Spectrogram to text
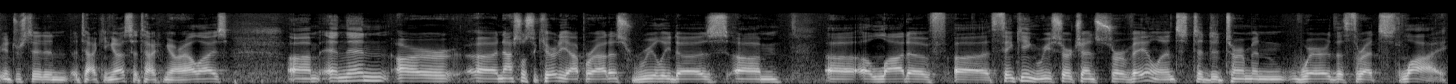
interested in attacking us, attacking our allies. Um, and then our uh, national security apparatus really does um, uh, a lot of uh, thinking, research, and surveillance to determine where the threats lie.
